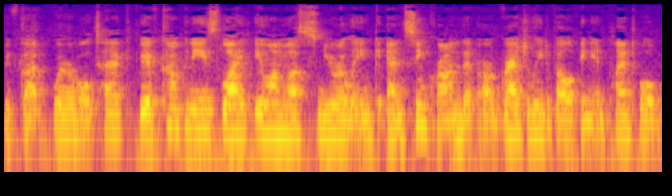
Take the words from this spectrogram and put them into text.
We've got wearable tech. We have companies like Elon Musk's Neuralink and Synchron that are gradually developing implantable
